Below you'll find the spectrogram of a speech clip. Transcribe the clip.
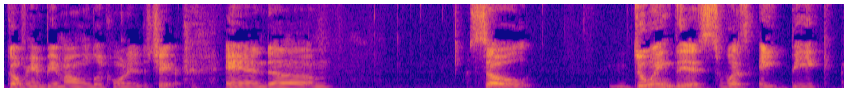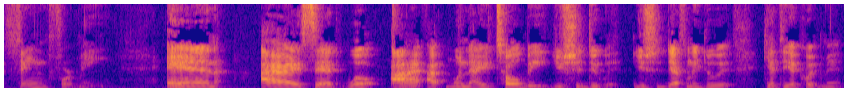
go over here and be in my own little corner in the chair. And um so doing this was a big thing for me. And I said, well, I, I when they told me you should do it, you should definitely do it, get the equipment.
